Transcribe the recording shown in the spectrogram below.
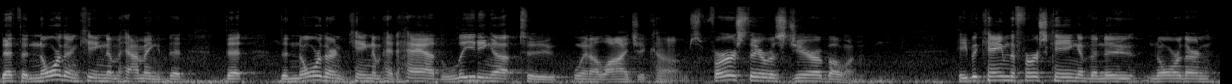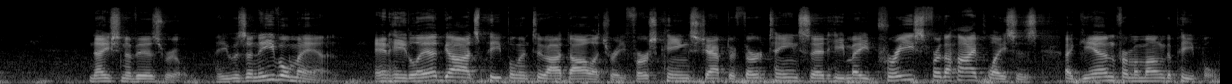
that the northern kingdom, I mean, that, that the northern kingdom had had leading up to when Elijah comes. First, there was Jeroboam. He became the first king of the new northern nation of Israel. He was an evil man, and he led God's people into idolatry. 1 Kings chapter 13 said he made priests for the high places, again from among the people.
